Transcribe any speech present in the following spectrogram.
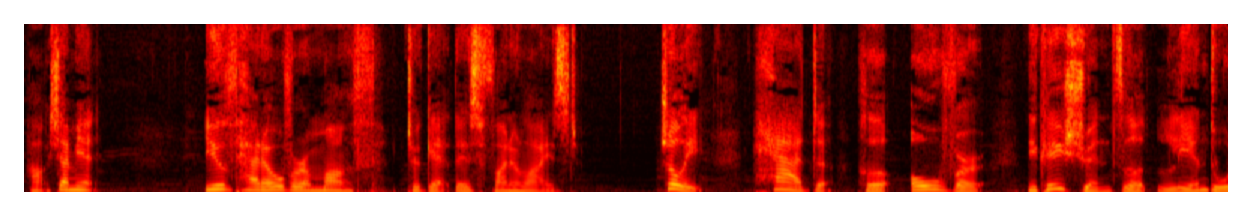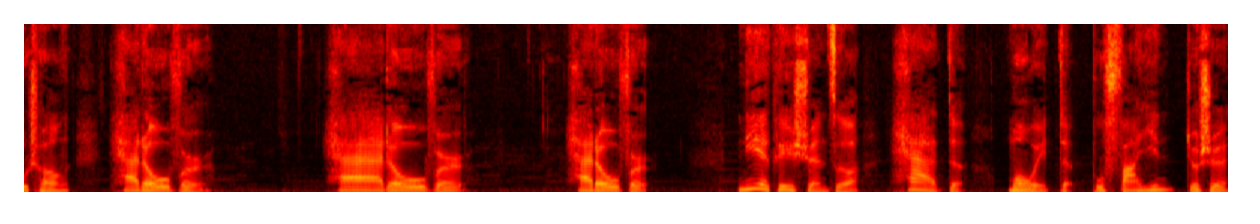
好，下面 You've had over a month to get this finalized. 这里 had 和 over 你可以选择连读成 had over, had over, had over。你也可以选择 had。 末尾的不发音，就是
